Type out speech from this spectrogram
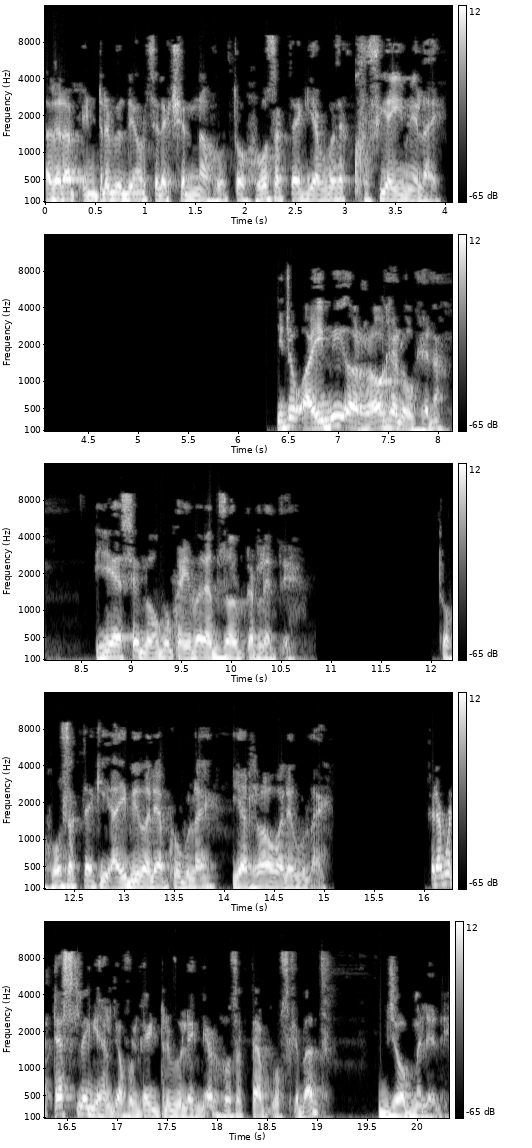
अगर आप इंटरव्यू दें और सिलेक्शन ना हो तो हो सकता है कि आपके पास खुफिया ईमेल आए। ये जो आईबी और रॉ के लोग हैं ना, ये ऐसे लोगों को कई बार एब्जॉर्व कर लेते हैं। तो हो सकता है कि आईबी वाले आपको बुलाएँ या रॉ वाले बुलाएँ। फिर आप टेस्ट लेंगे, हल्का फुल्का इंटरव्यू लेंगे और हो सकता है आपको उसके बाद जॉब में ले लें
